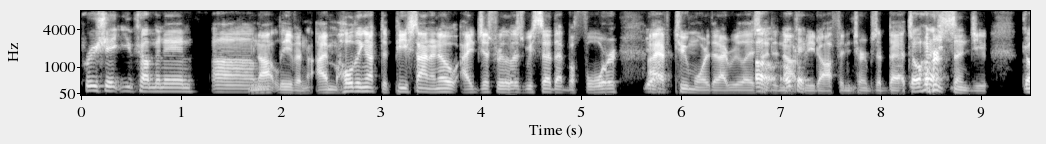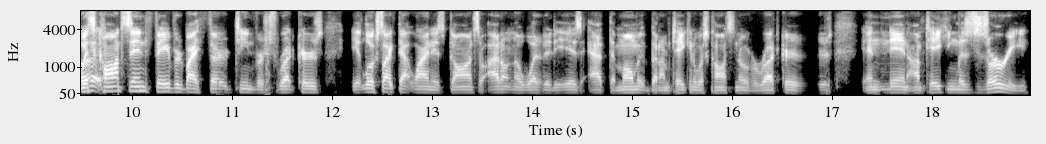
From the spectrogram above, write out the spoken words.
appreciate you coming in. Um, not leaving. I'm holding up the peace sign. I know I just realized we said that before. Yeah. I have two more that I realized oh, I did not okay. read off in terms of bets Go or send you. Go Wisconsin ahead. favored by 13 versus Rutgers. It looks like that line is gone, so I don't know what it is at the moment, but I'm taking Wisconsin over Rutgers. And then I'm taking Missouri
